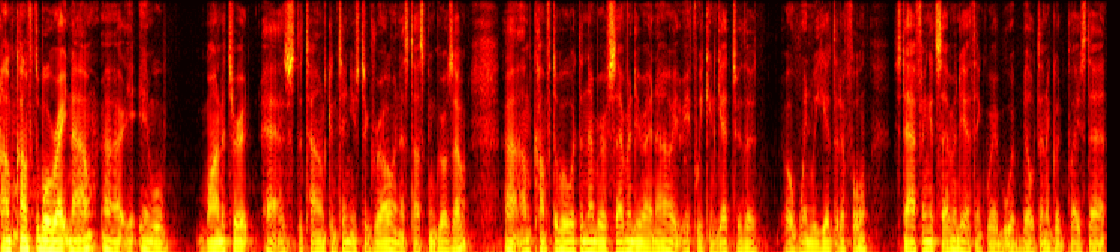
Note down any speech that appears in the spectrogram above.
I'm comfortable right now, uh, and we'll monitor it as the town continues to grow and as Tuscan grows out. Uh, I'm comfortable with the number of 70 right now. If we can get to the, or when we get to the full staffing at 70, I think we're, we're built in a good place that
